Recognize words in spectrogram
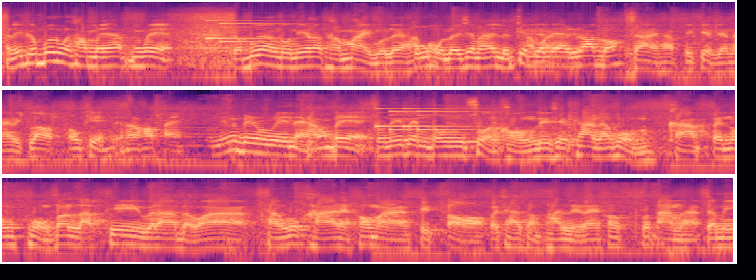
อันนี้ก็เบื้องเราทำไหมครับเป้ กระเบื้องตรงนี้เราทำใหม่หมดเลยครับปูหมดเลยใช่ไหมเหลือเก็บยาแดงอีกรอบเนาะใช่ครับไปเก็บยาแดงอีกรอบ โอเคเดี๋ยวเราเข้าไป ตรงนี้มันเป็นบริเวณไหนครับน้องเป้ตรงนี้เป็นตรงส่วนของรีเซพชันนะครับผมครับเป็นตรงโถงต้อนรับที่เวลาแบบว่าทางลูกค้าเนี่ยเข้ามาติดต่อประชาสัมพันธ์หรืออะไรเขาก็ตามนะฮะจะมี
